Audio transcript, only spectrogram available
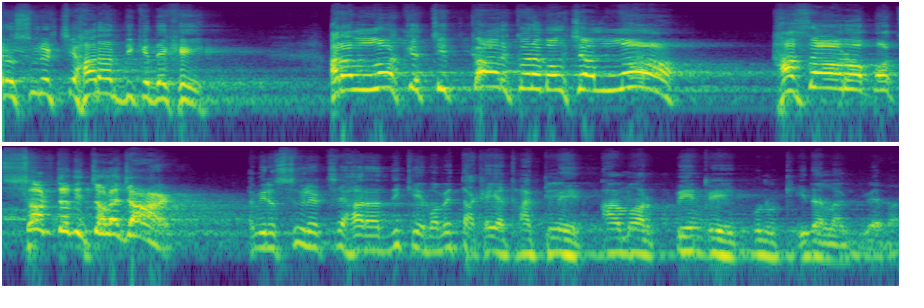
রসুলের চেহারার দিকে দেখে। আর আল্লাহকে চিৎকার করে বলছে আল্লাহ হাজারো বৎসর যদি চলে যায় আমি রসুলের চেহারার দিকে এভাবে তাকাইয়া থাকলে আমার পেটে কোনো খিদা লাগবে না।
